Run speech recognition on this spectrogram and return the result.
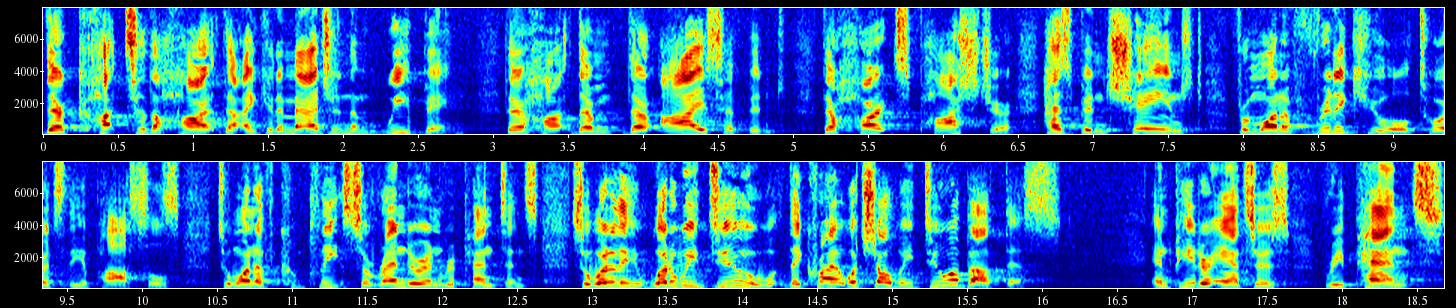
they're cut to the heart. I can imagine them weeping. Their, heart, their, their eyes have been, their heart's posture has been changed from one of ridicule towards the apostles to one of complete surrender and repentance. So, what do, they, what do we do? They cry, out, What shall we do about this? And Peter answers, Repent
